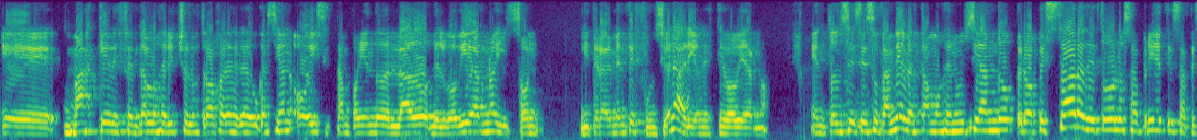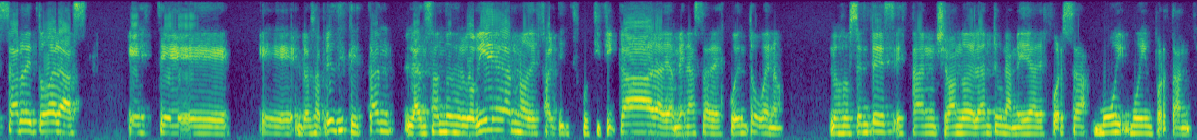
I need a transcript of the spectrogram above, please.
eh, más que defender los derechos de los trabajadores de la educación, hoy se están poniendo del lado del gobierno y son literalmente funcionarios de este gobierno. Entonces eso también lo estamos denunciando, pero a pesar de todos los aprietes, a pesar de todas las este, eh, los aprietes que están lanzando desde el gobierno, de falta injustificada, de amenaza de descuento, bueno, los docentes están llevando adelante una medida de fuerza muy, muy importante.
